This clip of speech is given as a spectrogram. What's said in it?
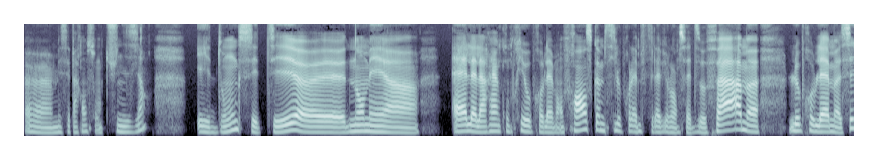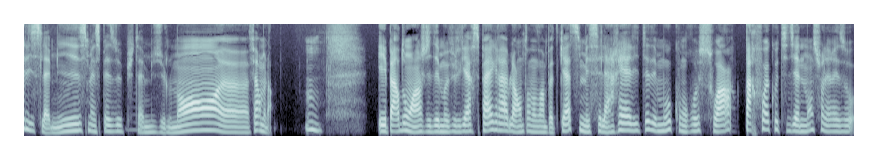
mais ses parents sont tunisiens. Et donc, c'était non, mais elle, elle a rien compris au problème en France, comme si le problème c'était la violence faite aux femmes. Le problème c'est l'islamisme, espèce de putain musulman. Euh, ferme-la. Hmm. Et pardon, hein, je dis des mots vulgaires, c'est pas agréable à entendre dans un podcast, mais c'est la réalité des mots qu'on reçoit parfois quotidiennement sur les réseaux.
